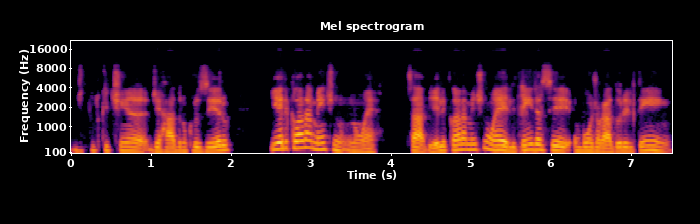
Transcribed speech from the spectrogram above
de tudo que tinha de errado no Cruzeiro. E ele claramente não é, sabe? Ele claramente não é. Ele tende a uhum. ser um bom jogador, ele tem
